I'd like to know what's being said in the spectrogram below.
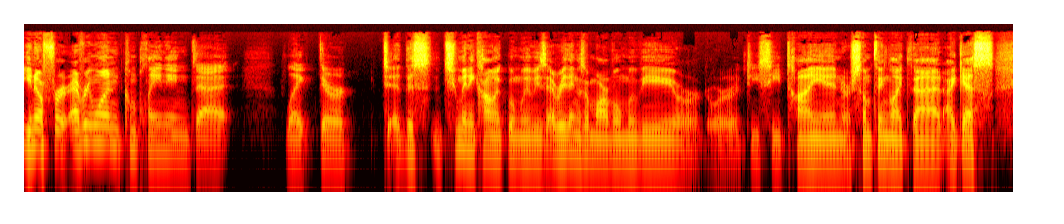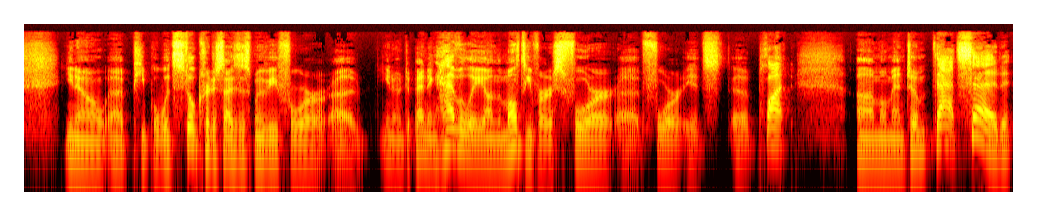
You know, for everyone complaining that like there are t- this too many comic book movies. Everything's a Marvel movie or or a DC tie-in or something like that. I guess you know uh, people would still criticize this movie for uh, you know depending heavily on the multiverse for uh, for its uh, plot uh, momentum. That said,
